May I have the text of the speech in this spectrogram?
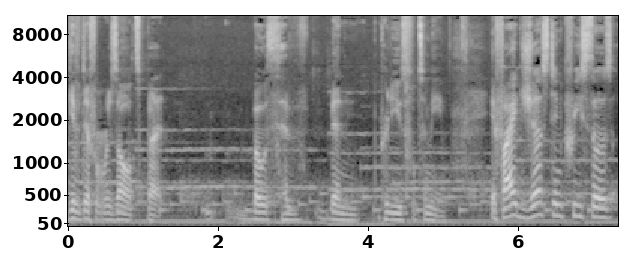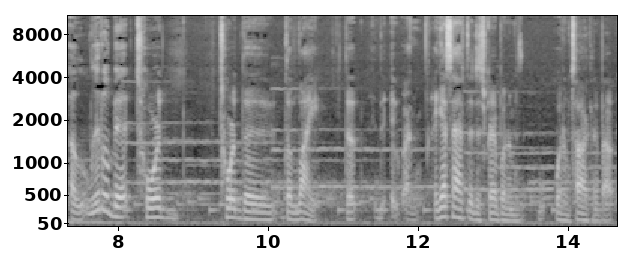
give different results, but both have been pretty useful to me. If I just increase those a little bit toward toward the the light, the, I guess I have to describe what I'm what I'm talking about.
